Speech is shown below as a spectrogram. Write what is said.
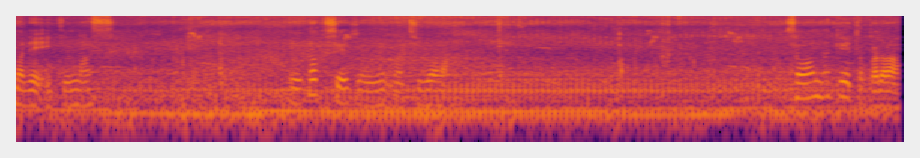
まで行きます、えー、パクセイという町はサワンナケイトから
